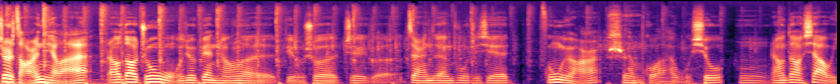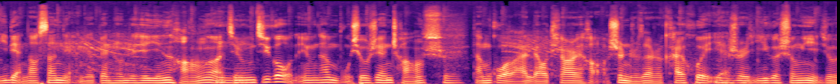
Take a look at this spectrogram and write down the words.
这是早上起来，然后到中午就变成了，比如说这个自然资源部这些公务员儿，他们过来午休，嗯，然后到下午一点到三点就变成这些银行啊、嗯。金融机构的，因为他们午休时间长，是。他们过来聊天儿也好，甚至在这儿开会，也是一个生意就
